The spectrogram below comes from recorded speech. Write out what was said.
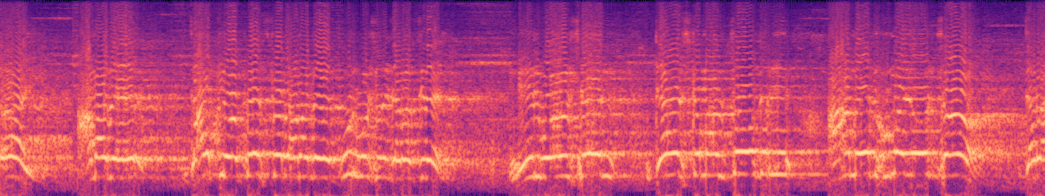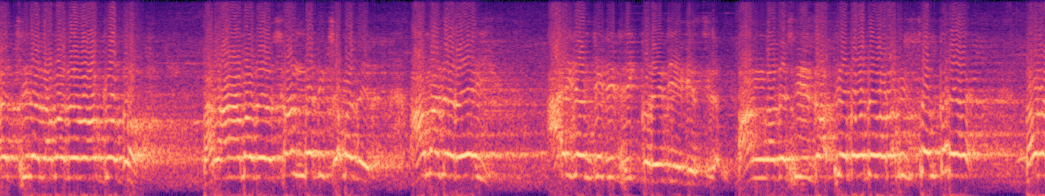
চাই। আমাদের জাতীয় প্রেস আমাদের পূর্বসূরি যারা ছিলেন, নির্মল সেন দেশ কামাল চৌধুরী, আহমেদ হুমায়ুন সহ যারা ছিলেন আমাদের অগ্রত, তারা আমাদের সাংবাদিক সমাজের, আমাদের এই আইডেন্টিটি ঠিক করে দিয়ে গেছিলেন। বাংলাদেশি জাতীয়তাবাদী যারা বিশ্বাস করে, তারা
